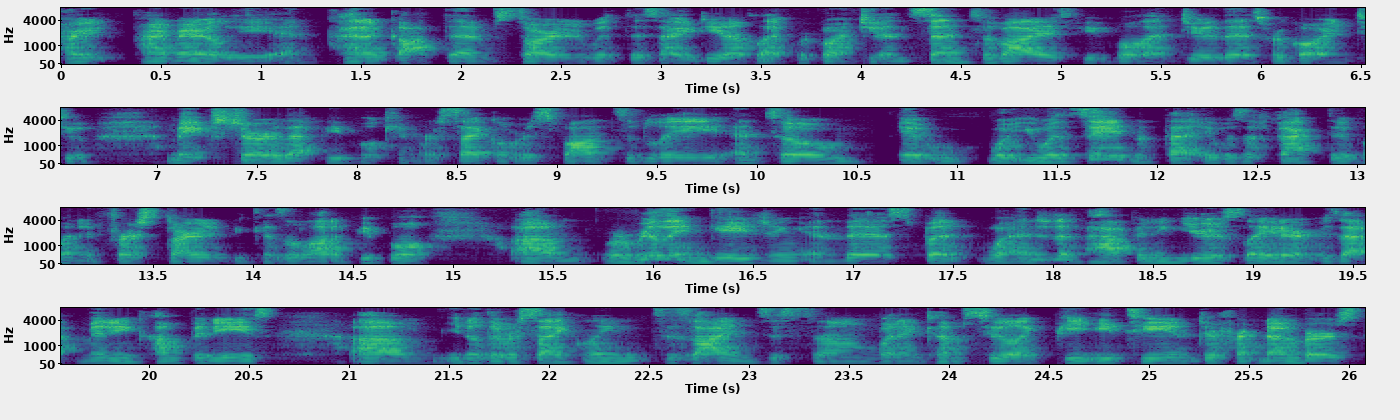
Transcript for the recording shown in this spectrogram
pri- primarily and kind of got them started with this idea of like we're going to incentivize people that do this. We're going to make sure that people can recycle responsibly. And so it what you would say that, that it was effective when it first started because a lot of people um, were really engaging in this. But what ended up happening years later is that many companies um, you know the recycling design system when it comes to like PET and different numbers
